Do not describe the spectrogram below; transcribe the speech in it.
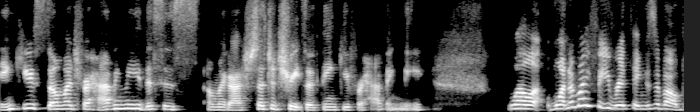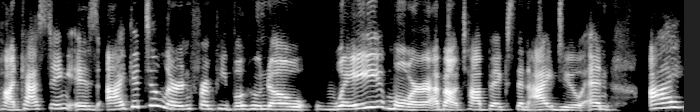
Thank you so much for having me. This is, oh my gosh, such a treat. So thank you for having me. Well, one of my favorite things about podcasting is I get to learn from people who know way more about topics than I do. And I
